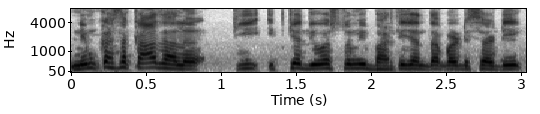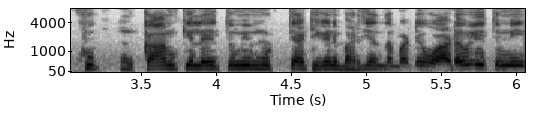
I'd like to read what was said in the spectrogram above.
नेमकं असं का झालं की इतक्या दिवस तुम्ही भारतीय जनता पार्टीसाठी खूप काम केलं आहे तुम्ही मुठ त्या ठिकाणी भारतीय जनता पार्टी वाढवली तुम्ही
